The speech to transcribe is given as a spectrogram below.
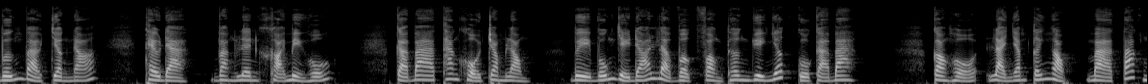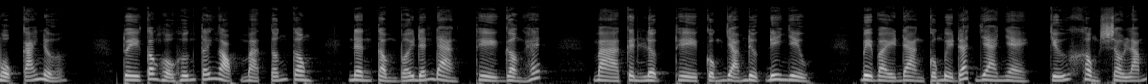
vướng vào chân nó, theo đà văng lên khỏi miệng hố. Cả ba than khổ trong lòng, vì vốn dĩ đó là vật phòng thân duy nhất của cả ba. còn hổ lại nhắm tới Ngọc mà tác một cái nữa. Tuy con hổ hướng tới Ngọc mà tấn công, nên tầm với đến đàn thì gần hết, mà kinh lực thì cũng giảm được đi nhiều. Vì vậy đàn cũng bị rách da nhẹ chứ không sâu lắm.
